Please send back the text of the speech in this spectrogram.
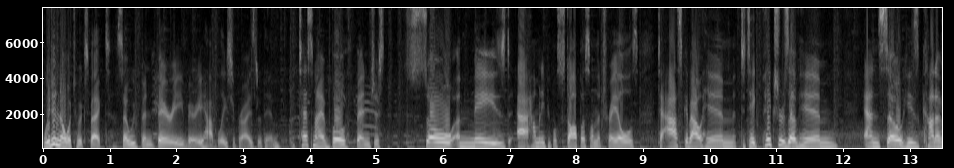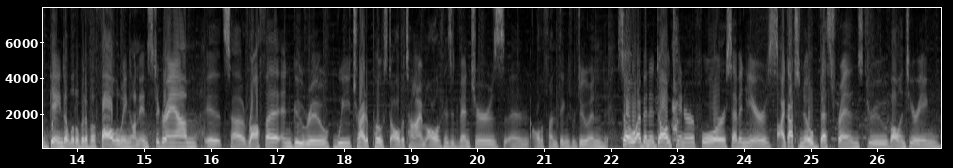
we didn't know what to expect. So we've been very, very happily surprised with him. Tess and I have both been just so amazed at how many people stop us on the trails to ask about him, to take pictures of him. And so he's kind of gained a little bit of a following on Instagram. It's uh, Rafa and Guru. We try to post all the time, all of his adventures and all the fun things we're doing. So I've been a dog trainer for seven years. I got to know best friends through volunteering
